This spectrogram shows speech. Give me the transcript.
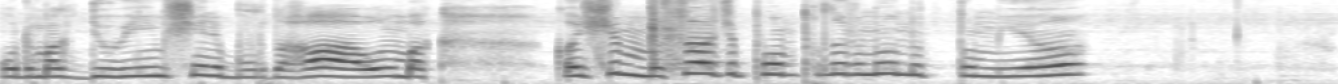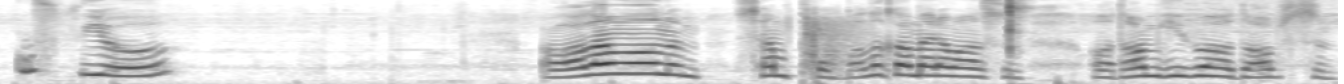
Oğlum bak döveyim seni burada ha. Oğlum bak kaşım mı sadece pompalarımı unuttum ya. Of ya. Ağlama oğlum. Sen pompalı kameramansın. Adam gibi adamsın.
